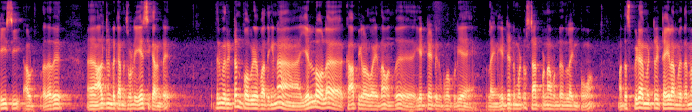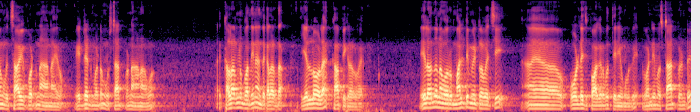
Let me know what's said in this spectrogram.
டிசி அவுட் அதாவது ஆல்டர்னேட் கரண்ட் சொல்கிற ஏசி கரண்ட்டு திரும்பி ரிட்டன் போகக்கூடிய பார்த்தீங்கன்னா எல்லோவில் காப்பி கலர் ஒயர் தான் வந்து எட்டு எட்டுக்கு போகக்கூடிய லைன் எட்டு எட்டு மட்டும் ஸ்டார்ட் பண்ணால் மட்டும் அந்த லைன் போவோம் மற்ற ஸ்பீடா மீட்ரு டெய்லாக அமைத்தாமே உங்களுக்கு சாவி போட்டுன்னு ஆன் ஆயிரும். எட்டு எட்டு மட்டும் உங்களுக்கு ஸ்டார்ட் பண்ணால் ஆன் ஆகும். கலர்னு பார்த்தீங்கன்னா இந்த கலர் தான். எல்லோவில் காப்பி கலர் ஒயர் இதில் வந்து நம்ம ஒரு மல்டிமீட்டரை வச்சு ஓல்டேஜ் பார்க்குறப்ப தெரியும் உங்களுக்கு. வண்டி நம்ம ஸ்டார்ட் பண்ணிட்டு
